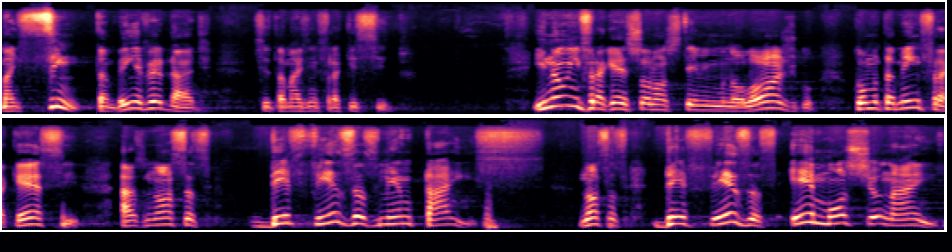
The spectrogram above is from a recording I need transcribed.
Mas sim, também é verdade, você está mais enfraquecido. E não enfraquece só o nosso sistema imunológico, como também enfraquece as nossas defesas mentais, nossas defesas emocionais.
